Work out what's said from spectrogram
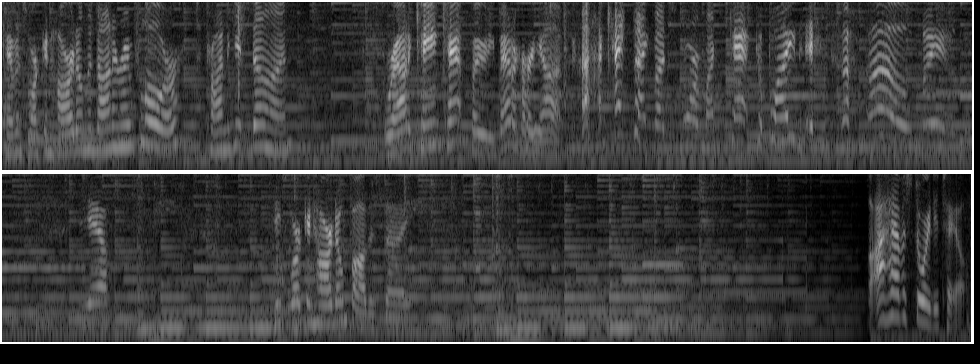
Kevin's working hard on the dining room floor, trying to get done. We're out of canned cat food. He better hurry up. I can't take much more of my cat complaining. oh, man. Yeah. He's working hard on Father's Day. I have a story to tell.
